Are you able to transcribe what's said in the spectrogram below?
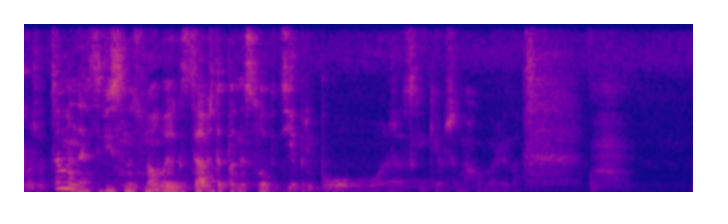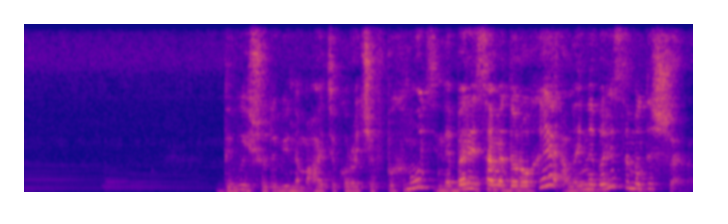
Боже, це мене, звісно, знову, як завжди, понесло в дєбрі. Боже, скільки я вже наговорила. Дивись, що тобі намагаються коротше впихнути. Не бери саме дороге, але й не бери саме дешеве.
